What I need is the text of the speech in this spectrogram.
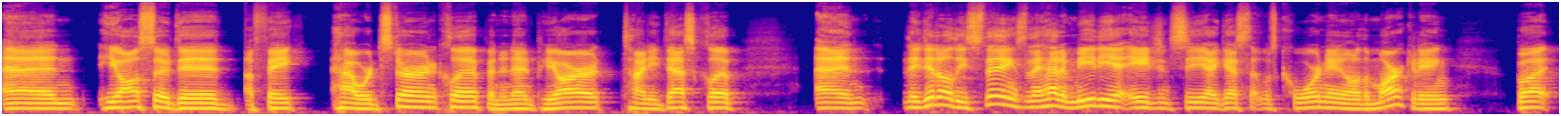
And he also did a fake Howard Stern clip and an NPR Tiny Desk clip. And they did all these things. And they had a media agency, I guess, that was coordinating all the marketing, but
